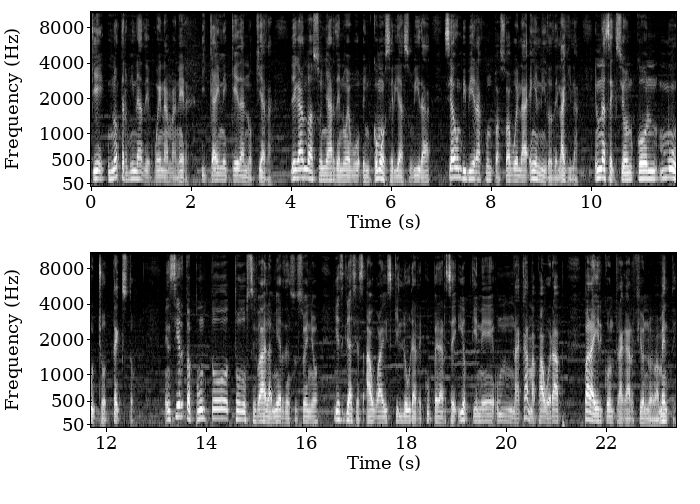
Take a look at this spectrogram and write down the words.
que no termina de buena manera y Kaine queda noqueada, llegando a soñar de nuevo en cómo sería su vida si aún viviera junto a su abuela en el nido del águila, en una sección con mucho texto. En cierto punto todo se va a la mierda en su sueño y es gracias a Wise que logra recuperarse y obtiene una cama power up para ir contra Garfio nuevamente.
